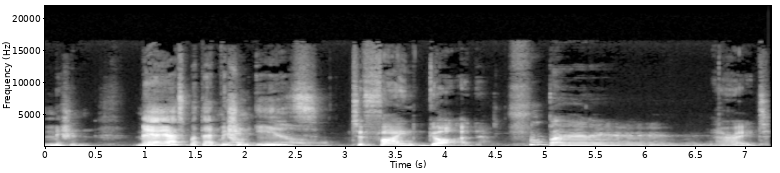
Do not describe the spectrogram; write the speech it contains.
mission. May I ask what that oh, mission Oh, is? no. To find God. All right.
